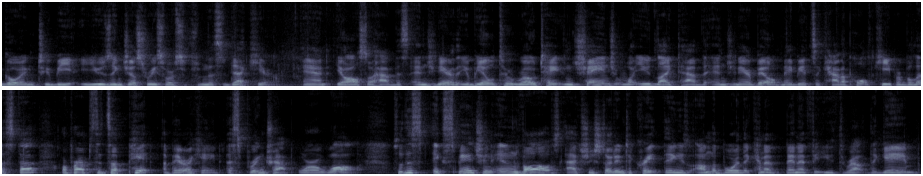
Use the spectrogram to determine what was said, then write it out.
going to be using just resources from this deck here. And you'll also have this engineer that you'll be able to rotate and change what you'd like to have the engineer build. Maybe it's a catapult, keeper, ballista, or perhaps it's a pit, a barricade, a spring trap, or a wall. So this expansion involves actually starting to create things on the board that kind of benefit you throughout the game.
